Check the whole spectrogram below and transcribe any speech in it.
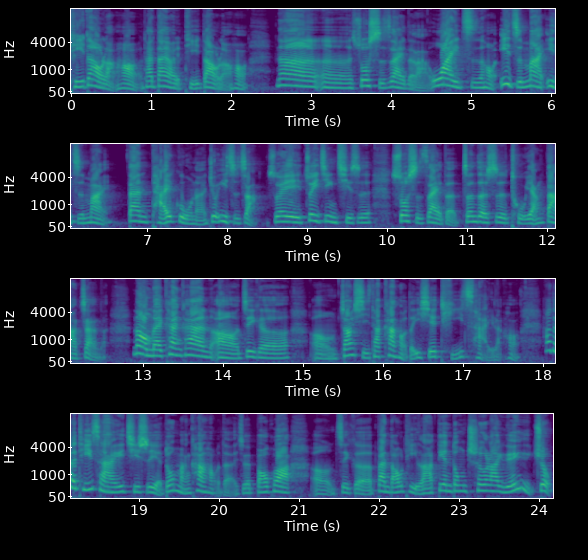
提到了哈，他当然也提到了哈。那嗯，说实在的啦，外资哈一直卖，一直卖。但台股呢就一直涨，所以最近其实说实在的，真的是土洋大战了。那我们来看看啊、这个嗯张喜他看好的一些题材了哈，他的题材其实也都蛮看好的，就包括呃这个半导体啦、电动车啦、元宇宙，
